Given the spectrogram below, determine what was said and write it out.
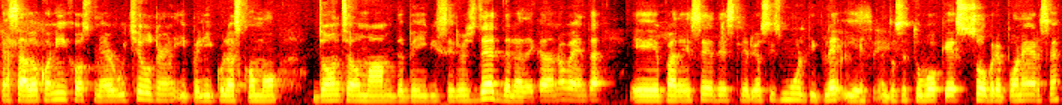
Casado con Hijos, Married with Children y películas como Don't Tell Mom the Babysitter's Dead de la década 90, eh, padece de esclerosis múltiple y entonces tuvo que sobreponerse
